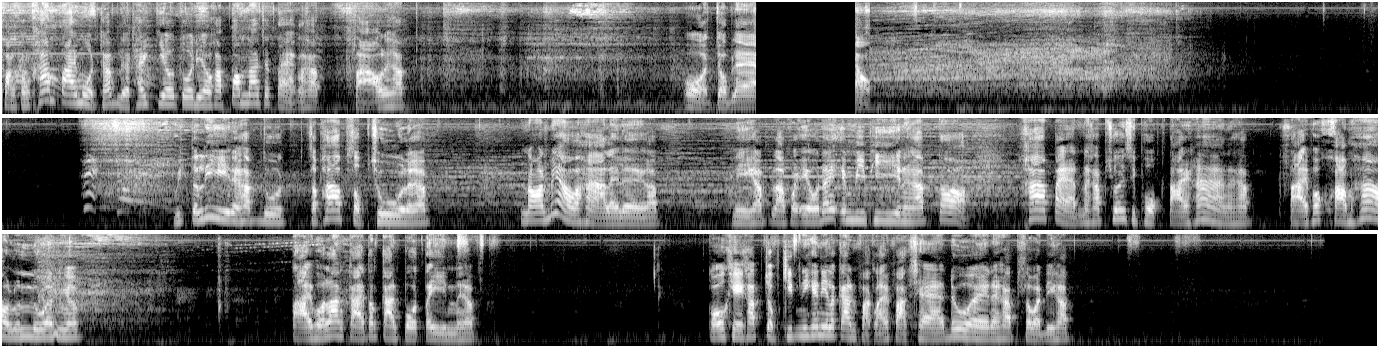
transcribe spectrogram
ฝั่งตรงข้ามตายหมดครับเหลือไทเกียวตัวเดียวครับ ป้อมน่าจะแตกแล้วครับ สาวเลยครับ โอ้จบแล้ววิกตอรี่นะครับ ดูสภาพศพชูเลยครับ นอนไม่เอาอาหารอะไรเลยครับ นี่ครับลาฟาเอลได้ MVP นะครับ ก็ ค่า 8 นะครับ ช่วย 16 ตาย 5 นะครับ ตายเพราะความห้าวล้วนๆครับ ตายเพราะร่างกายต้องการโปรตีนนะครับ ก็โอเคครับ จบคลิปนี้แค่นี้ละกันฝากไลค์ฝากแชร์ด้วยนะครับ สวัสดีครับ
